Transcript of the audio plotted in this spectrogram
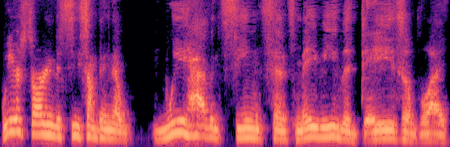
we are starting to see something that we haven't seen since maybe the days of like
